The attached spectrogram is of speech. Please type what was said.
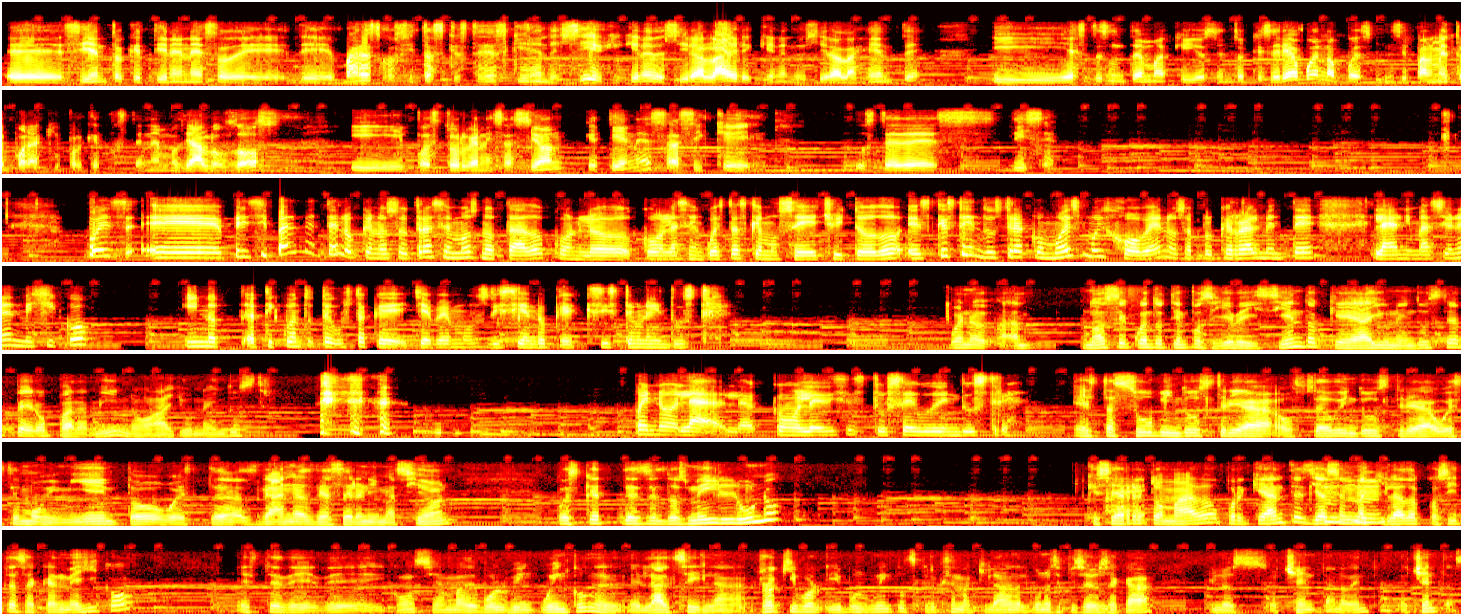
eh, siento que tienen eso de, de, varias cositas que ustedes quieren decir, que quieren decir al aire, quieren decir a la gente. Y este es un tema que yo siento que sería bueno, pues principalmente por aquí, porque pues tenemos ya los dos y pues tu organización que tienes, así que ustedes dicen. Pues eh, principalmente lo que nosotras hemos notado con, lo, con las encuestas que hemos hecho y todo, es que esta industria como es muy joven, o sea, porque realmente la animación en México, y no, a ti cuánto te gusta que llevemos diciendo que existe una industria? Bueno, no sé cuánto tiempo se lleve diciendo que hay una industria, pero para mí no hay una industria. bueno, la, como le dices tu pseudoindustria esta subindustria o pseudoindustria o este movimiento o estas ganas de hacer animación, pues que desde el 2001 que se ha retomado, porque antes ya se han maquilado cositas acá en México, este de, de ¿cómo se llama? De Bullwinkle, el, el alce y la Rocky y Bullwinkle, creo que se maquilaron algunos episodios acá en los 80, 90, 80,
